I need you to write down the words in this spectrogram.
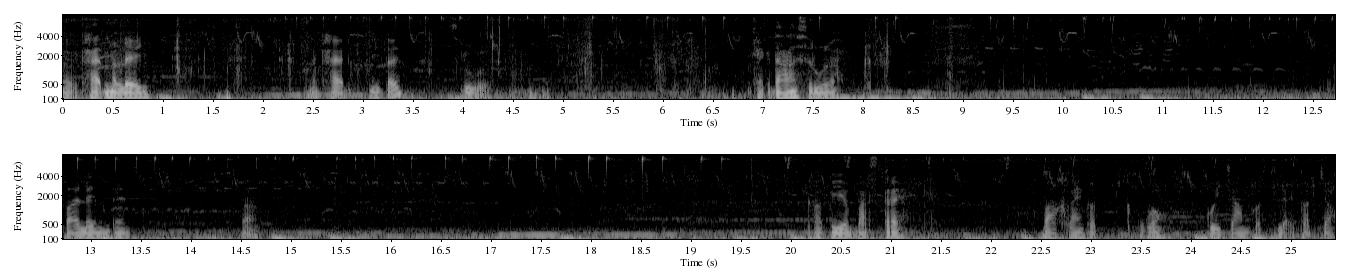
នៅខេត្តមកលេងនៅខេត្តនេះទៅស្រួលខេត្តកដាលស្រួលណាស់បាយលេងមែនតើបាទ រពារបាត់ stress បើខ្លាំងគាត់ខ្ពស់គួយចាំគាត់ធ្លាក់គាត់ចុះ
